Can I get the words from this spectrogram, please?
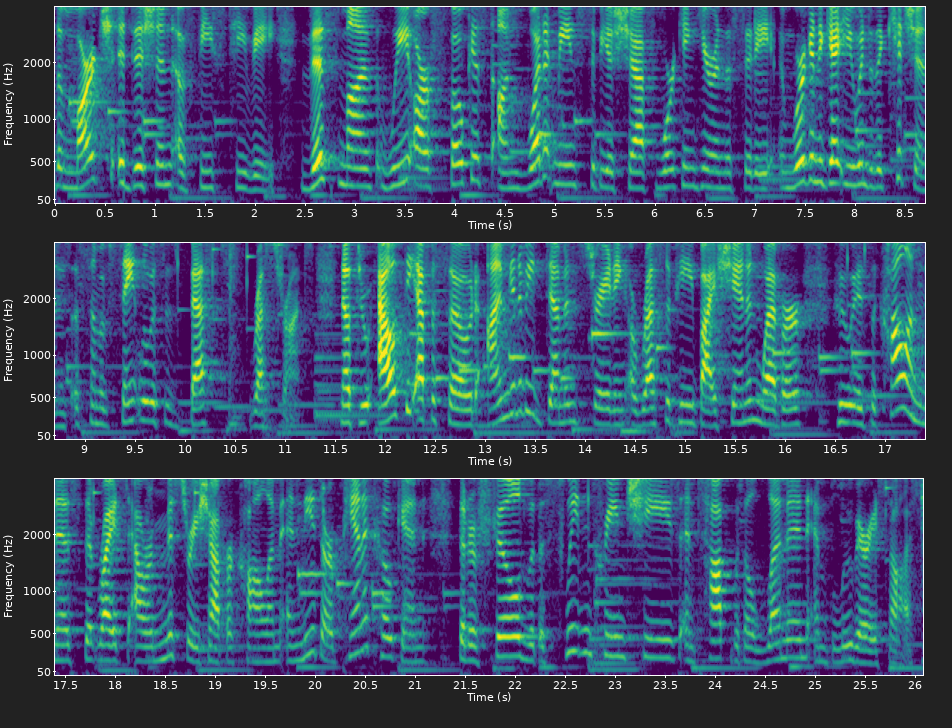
The March edition of Feast TV. This month, we are focused on what it means to be a chef working here in the city, and we're going to get you into the kitchens of some of St. Louis's best restaurants. Now, throughout the episode, I'm going to be demonstrating a recipe by Shannon Weber, who is the columnist that writes our Mystery Shopper column, and these are pannekoeken that are filled with a sweetened cream cheese and topped with a lemon and blueberry sauce.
